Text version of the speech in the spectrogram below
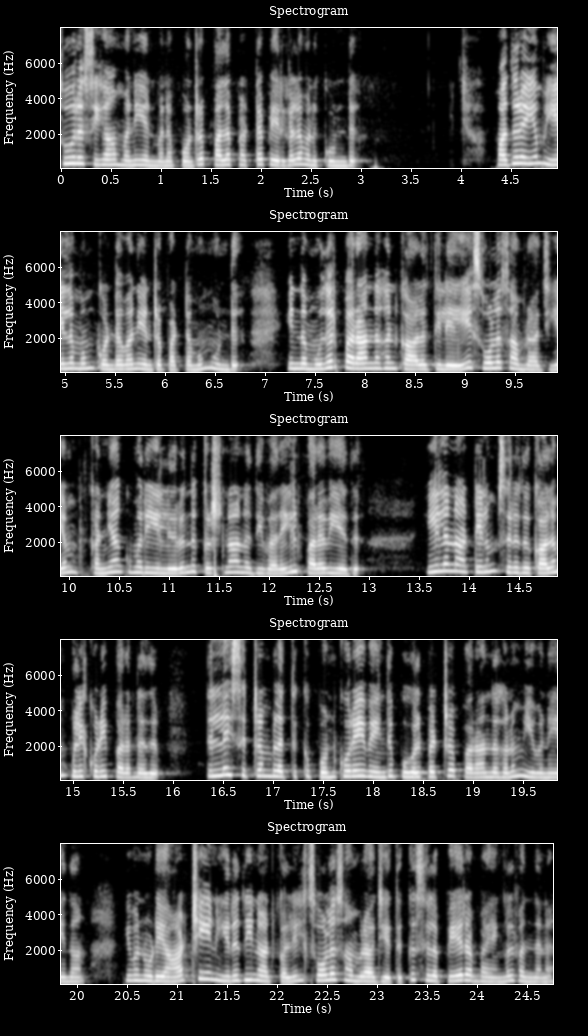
சூரசிகாமணி என்பன போன்ற பல பட்ட பெயர்கள் அவனுக்கு உண்டு. மதுரையும் ஈழமும் கொண்டவன் என்ற பட்டமும் உண்டு. இந்த முதற் பராந்தகன் காலத்திலேயே சோழ சாம்ராஜ்யம் கன்னியாகுமரியிலிருந்து கிருஷ்ணா நதி வரையில் பரவியது. ஈழ நாட்டிலும் சிறிது காலம் புலிக்கொடி பறந்தது. தில்லை சிற்றம்பலத்துக்கு பொன்குறை வேந்து புகழ்பெற்ற பராந்தகனும் இவனேதான். இவனுடைய ஆட்சியின் இறுதி நாட்களில் சோழ சாம்ராஜ்யத்துக்கு சில பேரபயங்கள் வந்தன.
